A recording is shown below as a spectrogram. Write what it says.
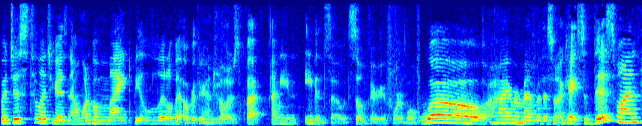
but just to let you guys know, one of them might be a little bit over $300. But, I mean, even so, it's still very affordable. Whoa, I remember this one. Okay, so this one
